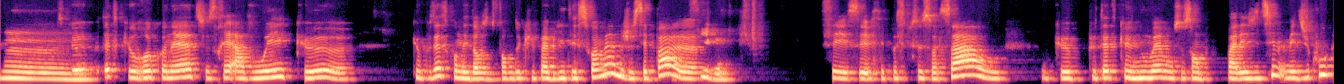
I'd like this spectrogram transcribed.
Hmm. peut-être que reconnaître, ce serait avouer que que peut-être qu'on est dans une forme de culpabilité soi-même. Je sais pas. Euh, c'est possible que ce soit ça ou, que peut-être que nous-mêmes on se sent pas légitime. Mais du coup,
